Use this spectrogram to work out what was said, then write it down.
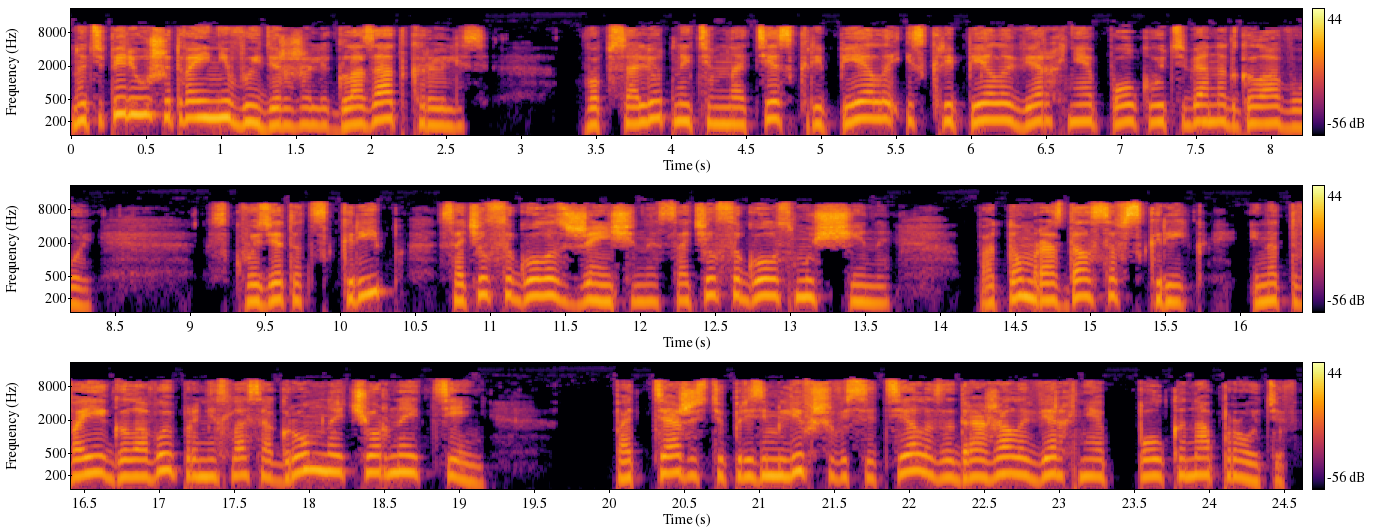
но теперь уши твои не выдержали, глаза открылись. В абсолютной темноте скрипела и скрипела верхняя полка у тебя над головой. Сквозь этот скрип сочился голос женщины, сочился голос мужчины. Потом раздался вскрик, и над твоей головой пронеслась огромная черная тень — под тяжестью приземлившегося тела задрожала верхняя полка напротив.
